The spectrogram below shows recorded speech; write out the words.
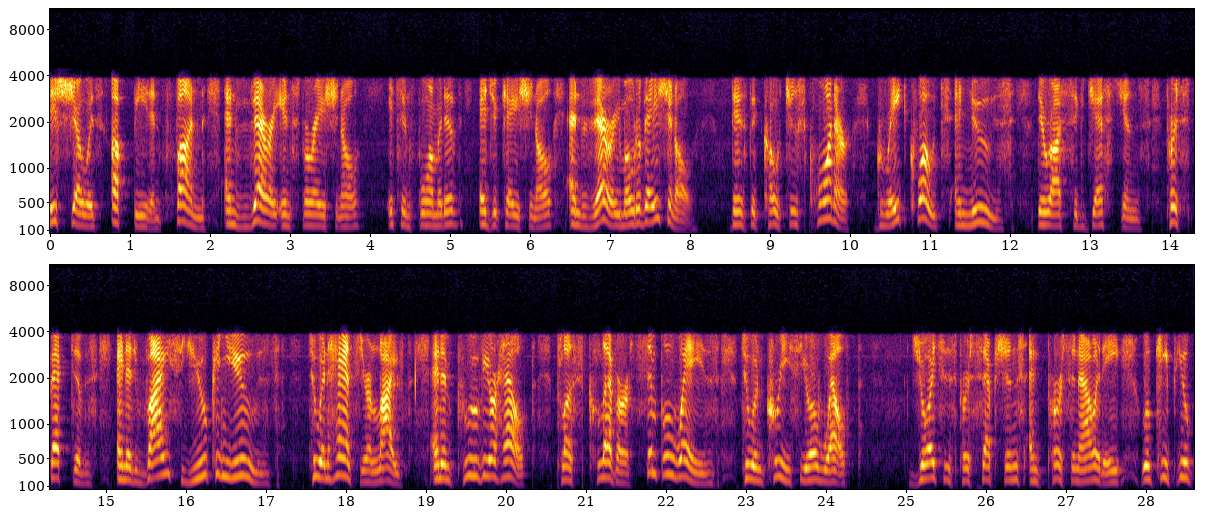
This show is upbeat and fun and very inspirational. It's informative, educational, and very motivational. There's the Coach's Corner, great quotes and news. There are suggestions, perspectives, and advice you can use to enhance your life and improve your health, plus clever, simple ways to increase your wealth. Joyce's perceptions and personality will keep you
